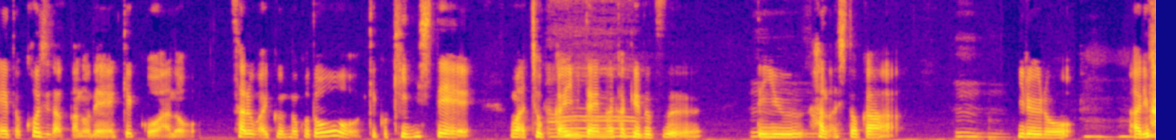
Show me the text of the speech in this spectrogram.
えっ、と、孤児だったので、結構あの、サルバイ君のことを結構気にして、まあちょっかいみたいな掛けずつっていう話とか、うんうんいろいろありま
